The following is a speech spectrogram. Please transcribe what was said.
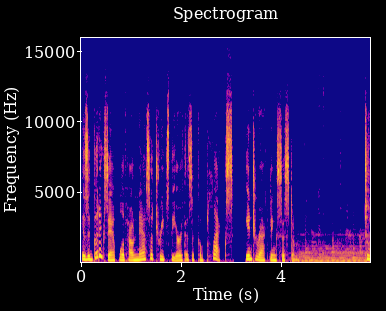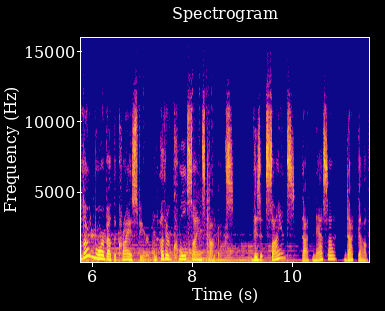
is a good example of how NASA treats the Earth as a complex, interacting system. To learn more about the cryosphere and other cool science topics, visit science.nasa.gov.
